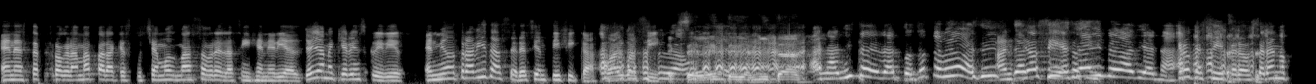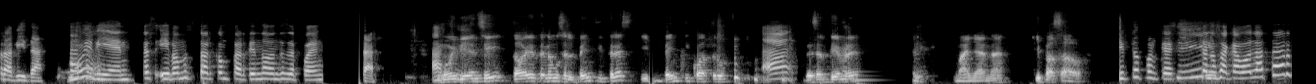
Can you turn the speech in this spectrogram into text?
en este programa para que escuchemos más sobre las ingenierías. Yo ya me quiero inscribir. En mi otra vida seré científica o algo así. Excelente, Dianita. Analista de datos. Yo te veo así. yo sí, eso sí. Diana. Creo que sí, pero será en otra vida. Muy bien. Y vamos a estar compartiendo dónde se pueden estar. Muy bien, sí. Todavía tenemos el 23 y 24 ah. de septiembre, mañana y pasado. Porque se nos acabó la tarde,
